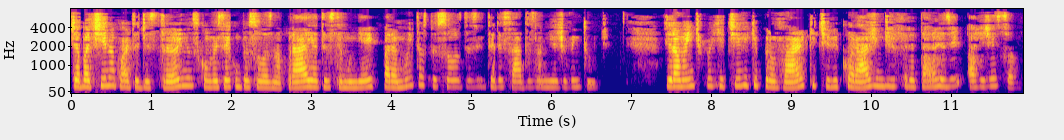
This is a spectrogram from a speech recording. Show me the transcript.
Já bati na porta de estranhos, conversei com pessoas na praia, testemunhei para muitas pessoas desinteressadas na minha juventude. Geralmente porque tive que provar que tive coragem de enfrentar a rejeição,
